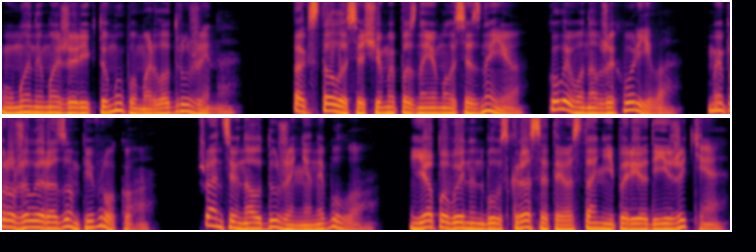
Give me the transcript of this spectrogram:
У мене майже рік тому померла дружина. Так сталося, що ми познайомилися з нею, коли вона вже хворіла. Ми прожили разом півроку. Шансів на одужання не було. Я повинен був скрасити останній період її життя.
